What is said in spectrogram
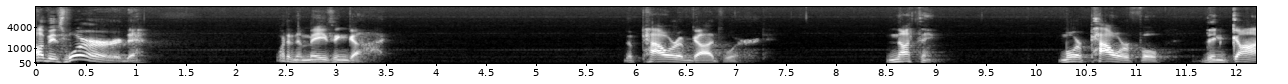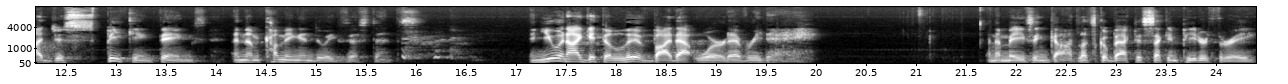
of His Word. What an amazing God. The power of God's Word. Nothing more powerful than God just speaking things and them coming into existence. And you and I get to live by that word every day. An amazing God. Let's go back to 2 Peter 3,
